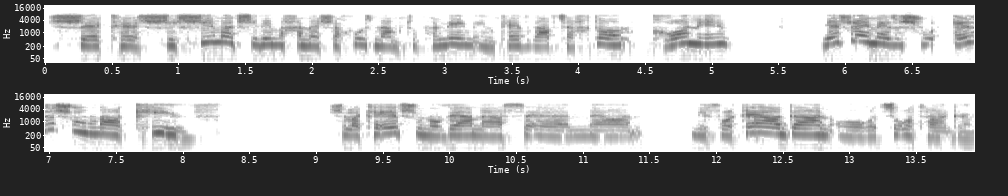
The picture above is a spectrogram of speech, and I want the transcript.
שכ-60 עד 75 אחוז מהמטופלים עם כאב גב תחתון, קרוני, יש להם איזשהו, איזשהו מרכיב של הכאב שהוא נובע מה, האגן או רצועות האגן.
